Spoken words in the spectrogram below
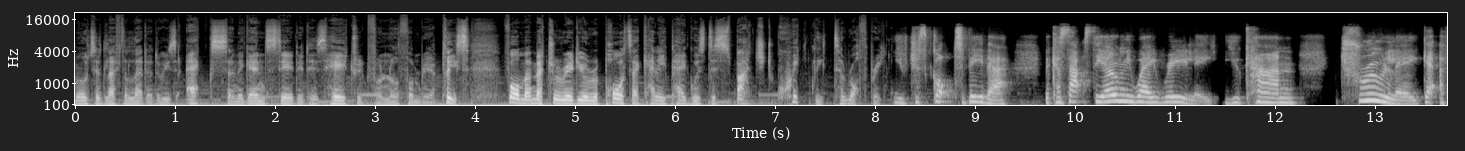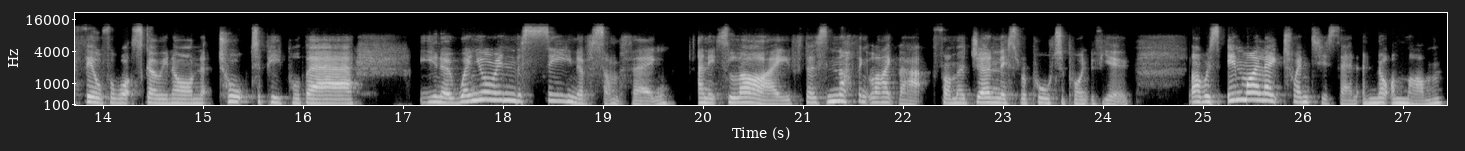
Moat had left a letter to his ex and again stated his hatred for Northumbria police. Former Metro Radio reporter Kelly Pegg was dispatched quickly to Rothbury. You've just got to be there because that's the only way, really you can truly get a feel for what's going on, talk to people there. You know, when you're in the scene of something and it's live, there's nothing like that from a journalist reporter point of view. I was in my late 20s then and not a mum.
